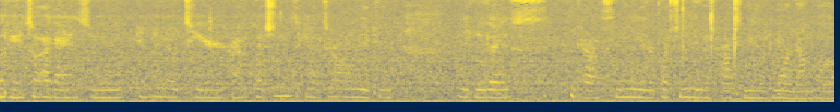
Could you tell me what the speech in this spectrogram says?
Okay, so hi guys, so in my notes here, I have questions to answer on YouTube that you guys ask me, either questions you guys ask me, there's more down below.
